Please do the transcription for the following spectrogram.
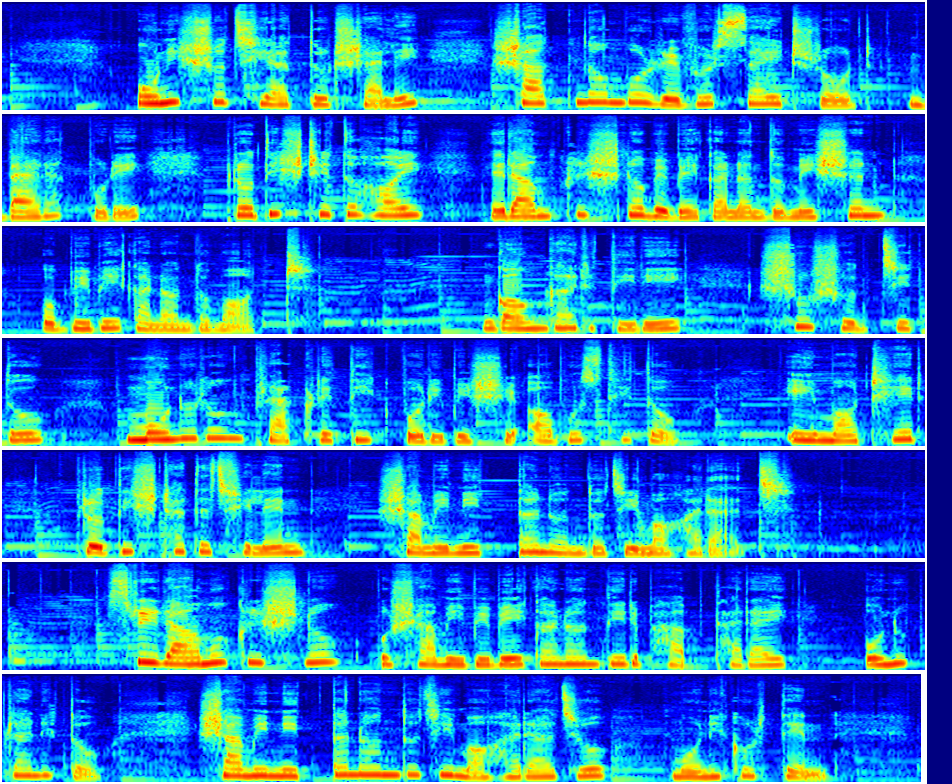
উনিশশো ছিয়াত্তর সালে সাত নম্বর রিভারসাইড রোড, ব্যারাকপুরে প্রতিষ্ঠিত হয় রামকৃষ্ণ বিবেকানন্দ মিশন ও বিবেকানন্দ মঠ। গঙ্গার তীরে সুসজ্জিত, মনোরম প্রাকৃতিক পরিবেশে অবস্থিত এই মঠের প্রতিষ্ঠাতা ছিলেন স্বামী নিত্যানন্দজি মহারাজ। শ্রী রামকৃষ্ণ ও স্বামী বিবেকানন্দের ভাবধারায় অনুপ্রাণিত স্বামী নিত্যানন্দজি মহারাজও মনে করতেন,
